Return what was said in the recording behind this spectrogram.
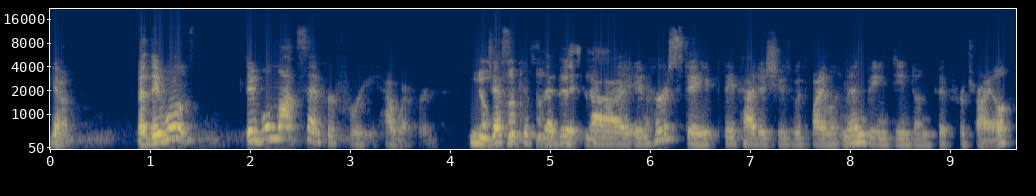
Yeah. But they won't they will not set her free, however. No, Jessica uh-uh, said that is- uh, in her state, they've had issues with violent men being deemed unfit for trial,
